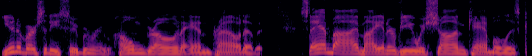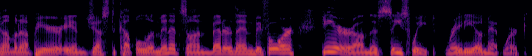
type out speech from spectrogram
University Subaru, homegrown and proud of it. Stand by. My interview with Sean Campbell is coming up here in just a couple of minutes on Better Than Before here on the C Suite Radio Network.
